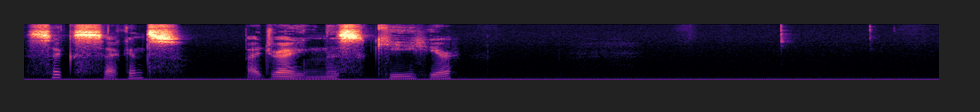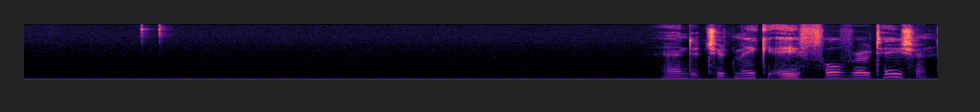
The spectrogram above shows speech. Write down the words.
6 seconds by dragging this key here. And it should make a full rotation.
